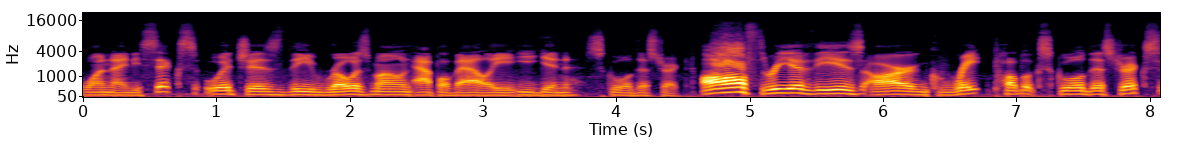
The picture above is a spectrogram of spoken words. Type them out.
196, which is the Rosemount, Apple Valley, Eagan School District. All three of these are great public school districts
